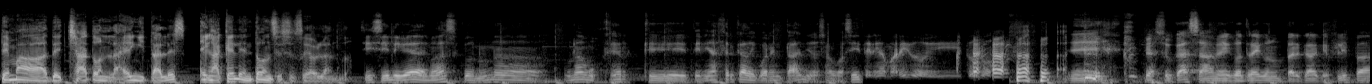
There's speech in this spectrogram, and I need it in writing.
Tema de chat online y tales. En aquel entonces estoy hablando. Sí, sí, ligué además con una, una mujer que tenía cerca de 40 años, algo así. Tenía marido y todo. Eh, fui a su casa, me encontré con un percal que flipa.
